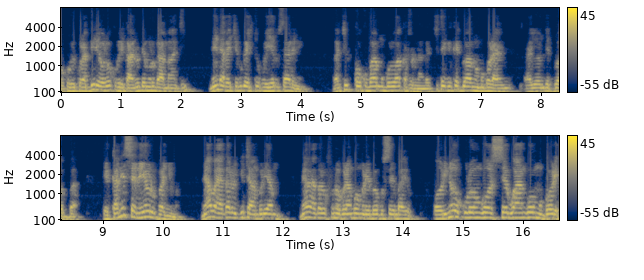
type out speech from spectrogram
okubikula bbiri olwokubiri kandudde mu lugamba nti nendaba ekibuga ekituufu e yerusaalemi nga kikka okuva mugulu wa katonda nga kitegekeddwa nga omugole ayonjeddwa bba. Ekkanisa eno ey'oluvannyuma naawe ayagala ogitambuliramu naawe ayagala okufuna obulamu omulembe ogusembayo olina okulongoosebwa ng'omugole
